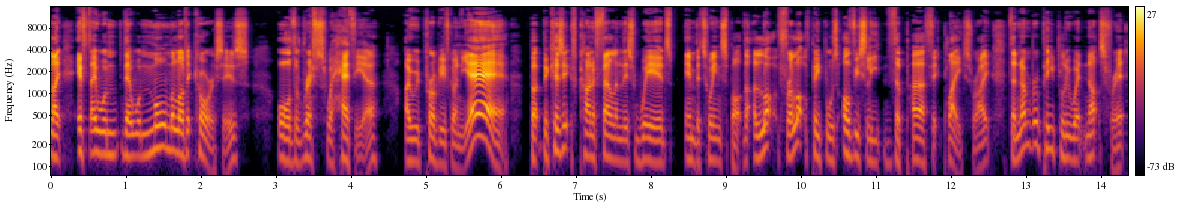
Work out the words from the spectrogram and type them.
like if they were there were more melodic choruses or the riffs were heavier, I would probably have gone yeah. But because it kind of fell in this weird in between spot that a lot for a lot of people was obviously the perfect place, right? The number of people who went nuts for it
